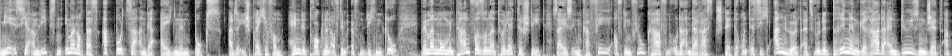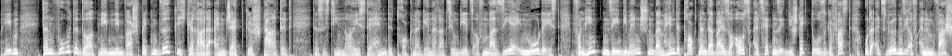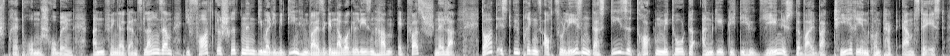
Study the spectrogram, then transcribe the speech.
Mir ist hier am liebsten immer noch das Abbutzer an der eigenen Buchs. Also ich spreche vom Händetrocknen auf dem öffentlichen Klo. Wenn man momentan vor so einer Toilette steht, sei es im Café, auf dem Flughafen oder an der Raststätte und es sich anhört, als würde drinnen gerade ein Düsenjet abheben, dann wurde dort neben dem Waschbecken wirklich gerade ein Jet gestartet. Das ist die neueste Händetrockner-Generation, die jetzt offenbar sehr in Mode ist. Von hinten sehen die Menschen beim Händetrocknen dabei so aus, als hätten sie in die Steckdose gefasst oder als würden sie auf einem Waschbrett rumschrubbeln. Anfänger ganz langsam, die Fortgeschrittenen, die mal die Bedienhinweise genauer gelesen haben, etwas schneller. Dort ist übrigens auch zu lesen, dass diese Trockenmethode angeblich die hygienischste, weil bakterienkontaktärmste ist.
